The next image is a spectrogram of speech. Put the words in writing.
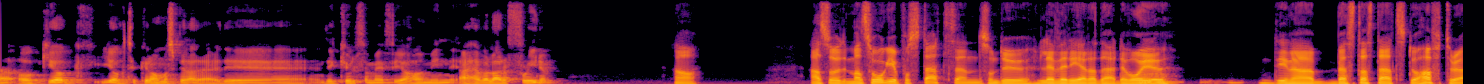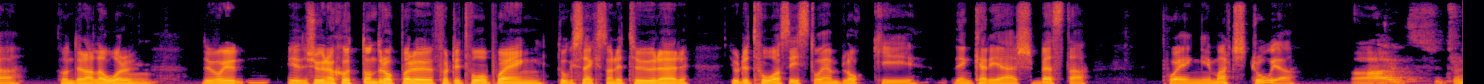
Uh, och jag, jag tycker om att spela där. Det, det är kul för mig för jag har min, I have a lot of freedom. Ja. Alltså man såg ju på statsen som du levererade där. Det var ju Mm. dina bästa stats du har haft tror jag under alla år. Mm. Du var ju, i 2017 droppade du 42 poäng, tog 16 returer, gjorde två assist och en block i din karriärs bästa poäng i match tror jag. Ja, jag tror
